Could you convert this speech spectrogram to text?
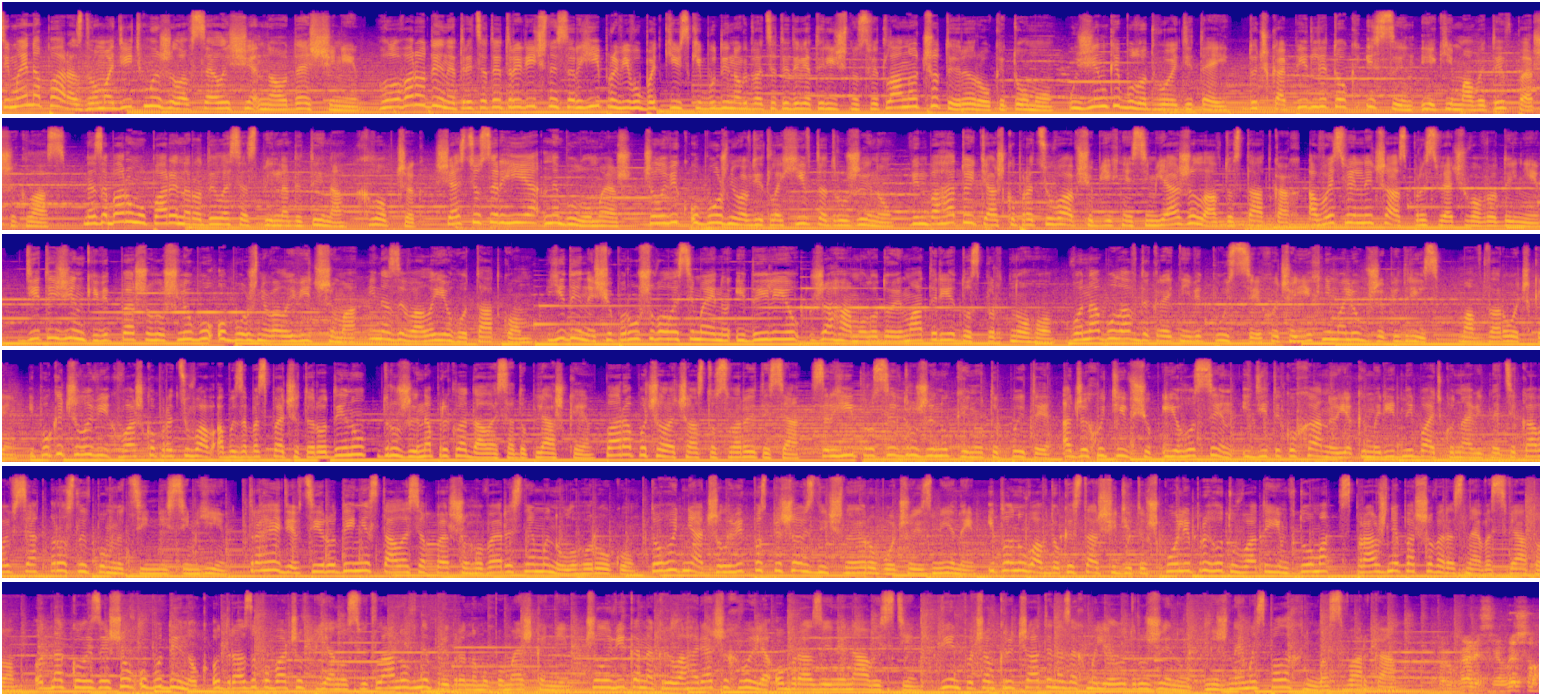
Сімейна пара з двома дітьми жила в селищі на Одещині. Голова родини, 33-річний Сергій, привів у батьківський будинок 29-річну Світлану 4 роки тому. У жінки було двоє дітей: дочка підліток і син, який мав іти в перший клас. Незабаром у пари народилася спільна дитина, хлопчик. Щастю Сергія не було меж. Чоловік обожнював дітлахів та дружину. Він багато і тяжко працював, щоб їхня сім'я жила в достатках, а весь вільний час присвячував родині. Діти жінки від першого шлюбу обожнювали відчима і називали його татком. Єдине, що порушувало сімейну ідилію, жага молодої матері до спиртного. Вона була в декретній відпустці, хоча їхній малюк вже підріс, мав два рочки. І поки чоловік важко працював, аби забезпечити родину, дружина прикладалася до пляшки. Пара почала часто сваритися. Сергій просив дружину кинути пити, адже хотів, щоб і його син, і діти коханої, якими рідний батько навіть не цікавився, росли в повноцінній сім'ї. Трагедія в цій родині сталася 1 вересня минулого року. Того дня чоловік поспішав з нічної робочої зміни і планував, доки старші діти в школі, приготувати їм вдома справжнє першовересневе свято. Однак, коли зайшов у будинок, одразу побачив п'яну Світлану в неприбраному помешканні. Чоловіка накрила гаряча хвиля образи і ненависті. Він почав кричати на захмелілу дружину. Між ними спалахнула сварка. Поругались, я вышел.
